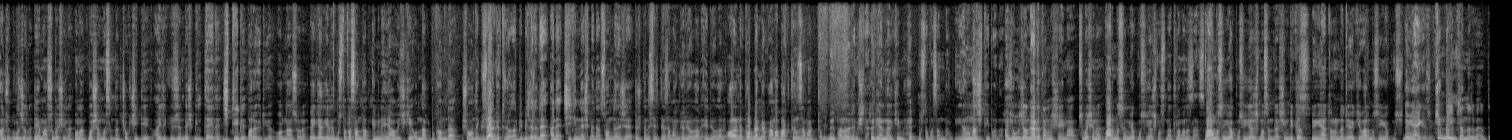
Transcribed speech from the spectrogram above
Acun Ilıcalı Şeyma Subaşı'yla olan boşanmasından çok ciddi aylık 125 bin TL ciddi bir para ödüyor. Ondan sonra ve gel gelelim Mustafa Sandal, Emine Yahoviç ki onlar bu konuda şu anda güzel götürüyorlar birbirlerine hani çirkinleşmeden son derece çocukların istedikleri zaman görüyorlar, ediyorlar. Aralarında problem yok ama baktığın zaman çok büyük paralar ödemişler. Ödeyenler kim? Hep Mustafa Sandal. İnanılmaz ciddi paralar. Acun Ilıcalı nerede tanımış Şeyma Subaşı'nı? Var mısın yok musun yarışmasında hatırlamanız lazım. Var mısın yok musun yarışmasında şimdi kız dünya turunda diyor ki var mısın yok musun? Dünyaya geziyor. Kim bu imkanları verdi?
